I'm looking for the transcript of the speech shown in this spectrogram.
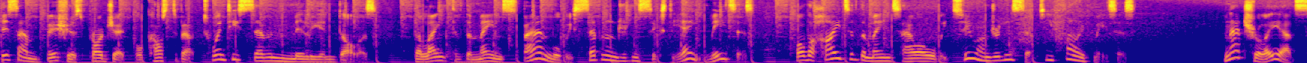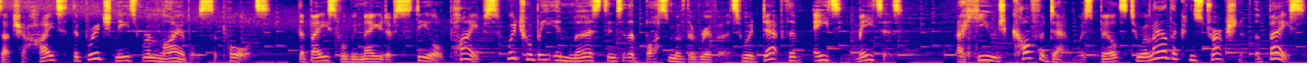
This ambitious project will cost about $27 million. The length of the main span will be 768 meters, while the height of the main tower will be 275 meters. Naturally, at such a height, the bridge needs reliable supports. The base will be made of steel pipes, which will be immersed into the bottom of the river to a depth of 80 meters. A huge cofferdam was built to allow the construction of the base.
